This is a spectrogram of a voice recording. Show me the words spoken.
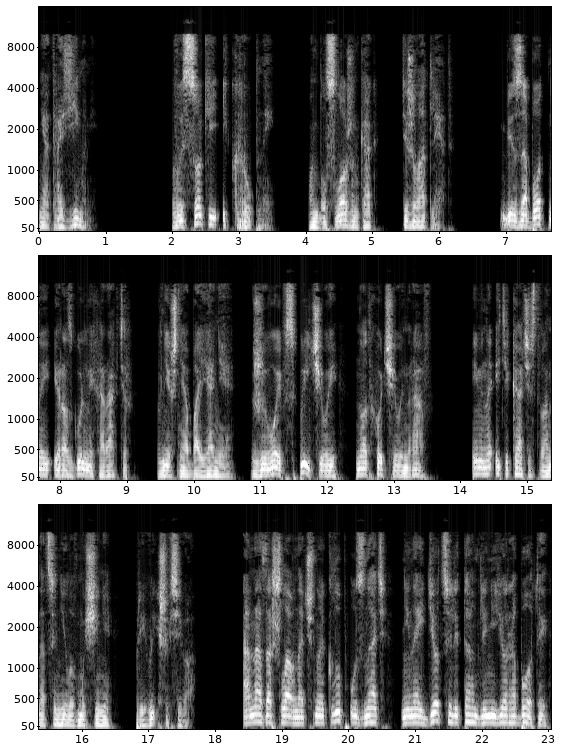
неотразимыми. Высокий и крупный, он был сложен как тяжелоатлет. Беззаботный и разгульный характер, внешнее обаяние, живой, вспыльчивый, но отходчивый нрав. Именно эти качества она ценила в мужчине превыше всего. Она зашла в ночной клуб узнать, не найдется ли там для нее работы,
